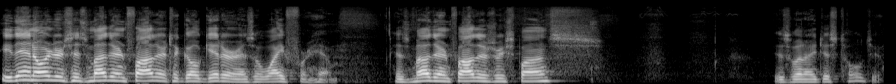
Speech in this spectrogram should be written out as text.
He then orders his mother and father to go get her as a wife for him. His mother and father's response is what I just told you.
